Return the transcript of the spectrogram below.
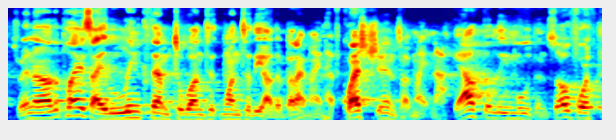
it's written another place. I link them to one to one to the other, but I might have questions, I might knock out the limud and so forth.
